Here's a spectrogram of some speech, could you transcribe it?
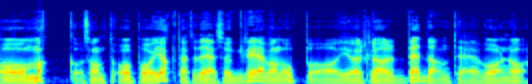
og makk og sånt, og på jakt etter det så grever han opp og gjør klar bedene til våren òg.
